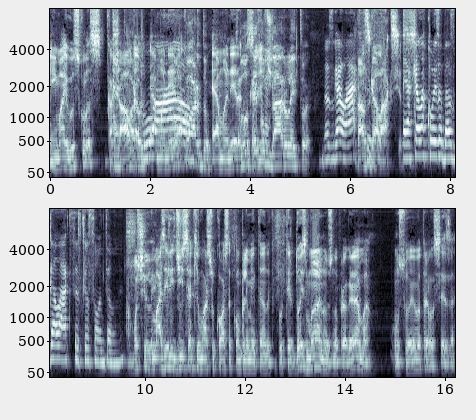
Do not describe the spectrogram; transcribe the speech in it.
em maiúsculas. Caixa Concordo. alta é a Uau! maneira. Concordo. É a maneira Vou com que a gente, secundar o leitor. Das galáxias. das galáxias. É aquela coisa das galáxias que eu sou, então, né? A mochileira. Mas ele disse aqui, o Márcio Costa, complementando, que por ter dois manos no programa, um sou eu outro é você, Zé.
